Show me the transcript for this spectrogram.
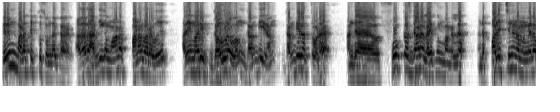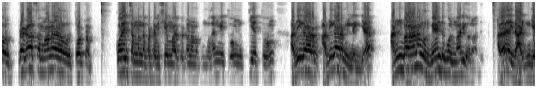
பெரும் பணத்துக்கு சொந்தக்காரர். அதாவது அதிகமான பணவரவு அதே மாதிரி கௌரவம் கம்பீரம் கம்பீரத்தோட அந்த போக்கஸ்டான லைஃப்ம்பாங்கல்ல அந்த பளிச்சுன்னு நம்ம மேல ஒரு பிரகாசமான ஒரு தோற்றம். கோயில் சம்பந்தப்பட்ட விஷயமா இருக்கட்டும் நமக்கு முதன்மைத்துவம் முக்கியத்துவம் அதிகாரம் அதிகாரம் இல்லைங்க. அன்பான ஒரு வேண்டுகோள் மாதிரி வரும் அது. அதாவது இது இங்க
